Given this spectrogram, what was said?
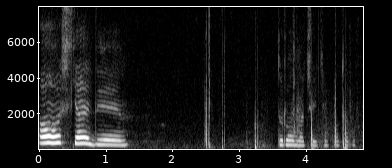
Aa hoş geldin. Dur onunla çekeyim fotoğrafı.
